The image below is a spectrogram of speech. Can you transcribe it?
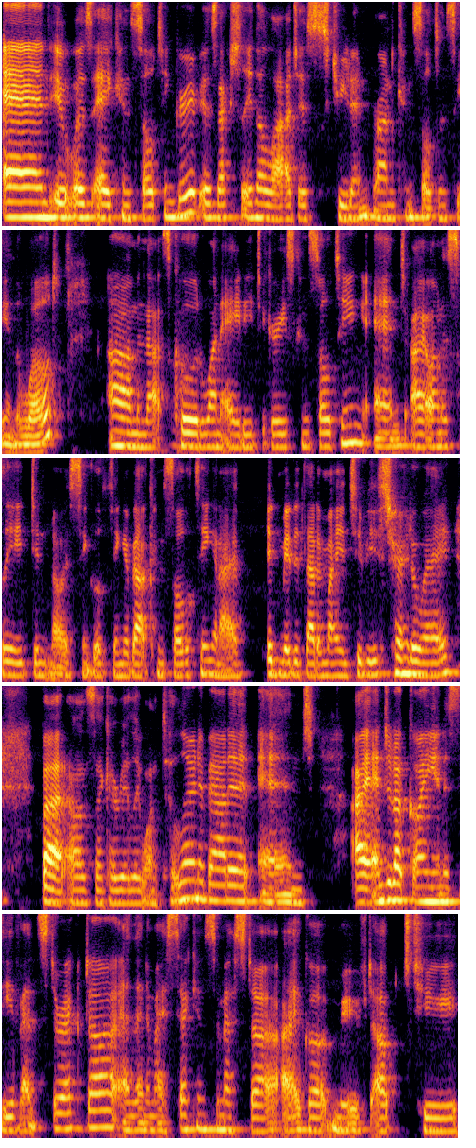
and it was a consulting group. It was actually the largest student run consultancy in the world. Um, and that's called 180 Degrees Consulting. And I honestly didn't know a single thing about consulting, and I admitted that in my interview straight away. But I was like, I really wanted to learn about it. And I ended up going in as the events director. And then in my second semester, I got moved up to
